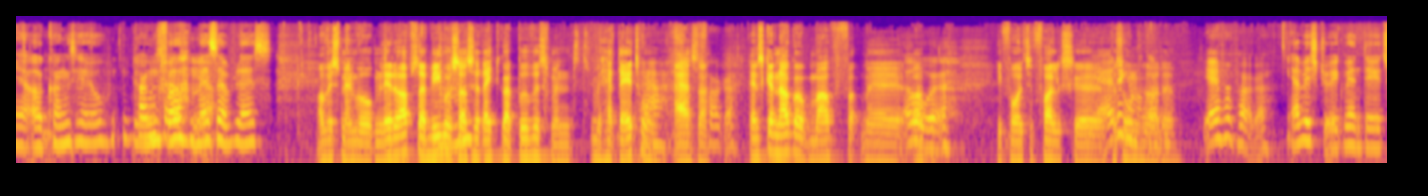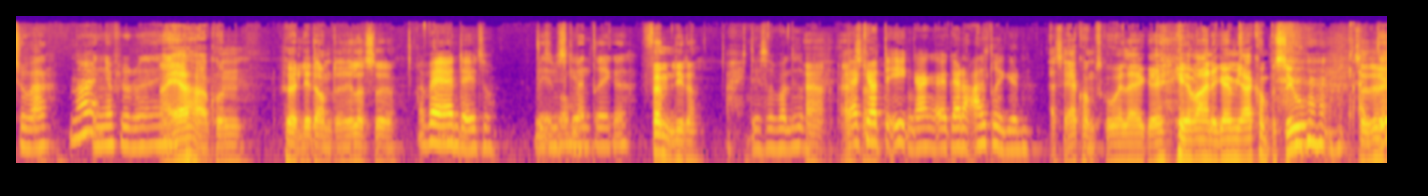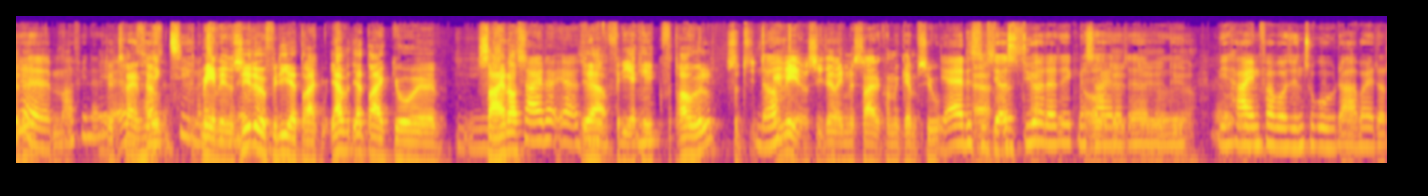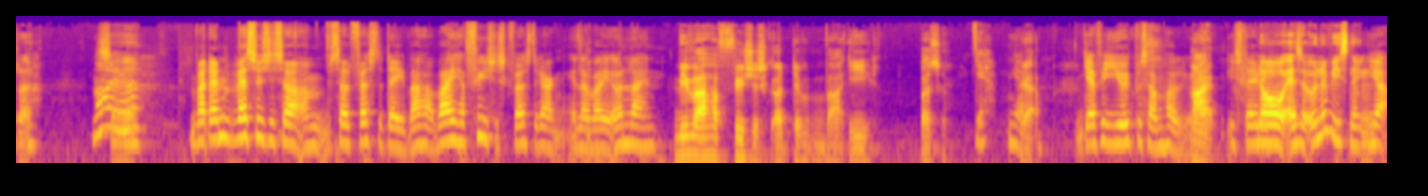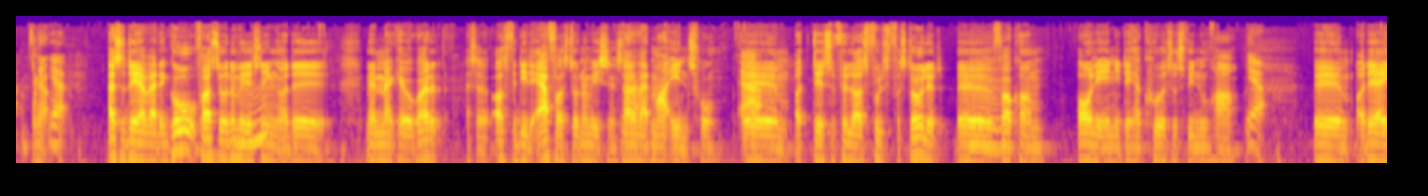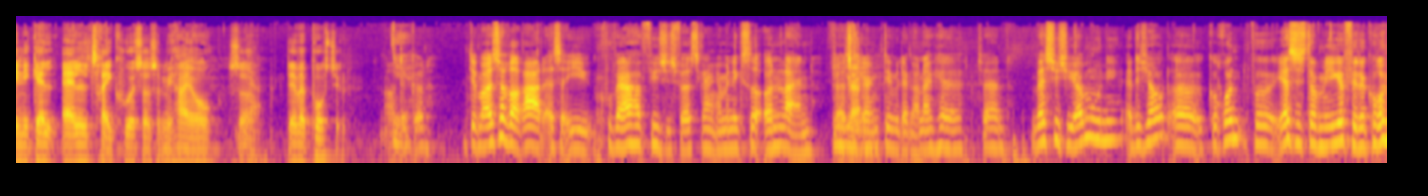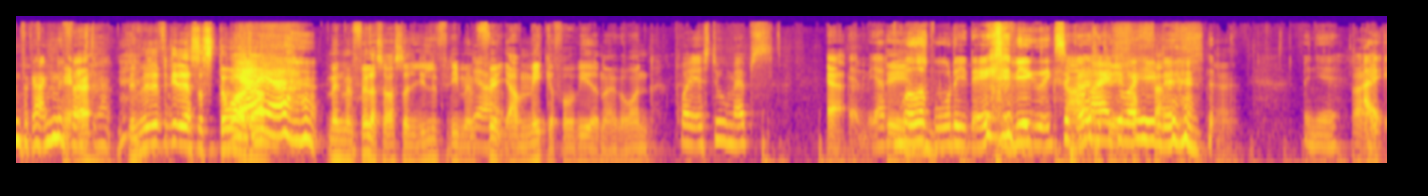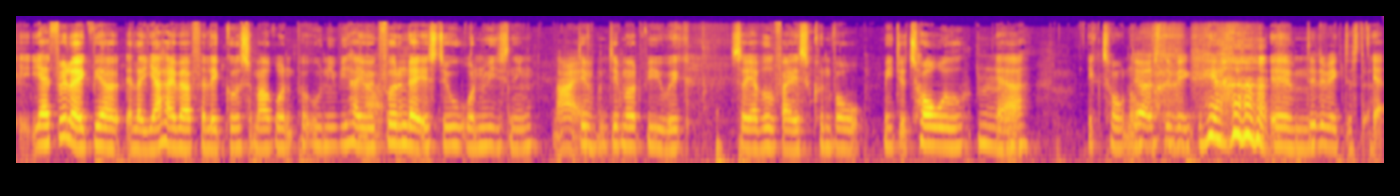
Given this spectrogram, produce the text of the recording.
Ja, og Kongens Have. Kongens Have, ja. masser af plads. Og hvis man vil åbne lidt op, så er Vigo Mhm. så også et rigtig godt bud, hvis man vil have datoen. Ja, altså, fucker. den skal nok åbne op, for, med, Oh, op uh, i forhold til folks det kan man personligheder. godt. Det. ja, for pokker. Jeg vidste jo ikke, hvad en dato var, Nej. inden jeg flyttede herhen. Nej, jeg har kun hørt lidt om det, ellers øh, Og hvad er en dato? Hvis Det er, vi hvor skal. man drikker. 5 liter. Ej, det er så voldeligt. Ja, Jeg har altså, gjort det en gang, og jeg gør det aldrig igen. altså, jeg kom sgu heller ikke øh, hele vejen igennem. Jeg kom på syv. så det, det er er det. meget fint af Det er det. tre og en halv. Ikke 10, Men jeg vil jo sige det jo, fordi jeg drak, jeg, jeg drak jo øh, Cider. Cider, ja. Ja, fordi jeg kan ikke fordrage øl, så det, det vil jeg jo sige, det er rimelig sejt at komme igennem syv. Ja, det synes Det er jeg også dyrt, er det ikke med Jo, cider det, det, det, det, Vi har en fra vores introgruppe, der arbejder der. Nå Så, ja. ja. Hvordan, hvad synes I så om så første dag var her? Var I her fysisk første gang, eller var I online? Vi var her fysisk, og det var I også. Ja. Ja. Ja, for I er jo ikke på samme hold, jo. Nej, I. Nå, altså undervisningen? Ja. Ja. ja. Altså, det har været en god første undervisning, Mhm. mm-hmm. og det, men man kan jo godt, altså også fordi det er første undervisning, så har Ja. det været meget intro. Ja. Øhm, og det er selvfølgelig også fuldt forståeligt, øh, Mm. for at komme ordentligt ind i det her kursus, vi nu har. Ja. Øhm, og det er egentlig gældt alle tre kurser, som vi har i år, så Ja. det har været positivt. Nå, det er Ja. godt. Det må også have været rart, altså I kunne være her fysisk første gang, at man ikke sidder online første Ja. gang. Det ville jeg godt nok have svært. Hvad synes I om uni? Er det sjovt at gå rundt på... Jeg synes, det var mega fedt at gå rundt på gangene første gang. det er fordi, det er så stort, Ja, og- ja. men man føler sig også så lille, fordi man Ja. ja. føler, jeg er mega forvirret, når jeg går rundt. Prøv at SDU Maps. Ja, Jamen, jeg det- prøvede at bruge det i dag. Det virkede ikke så Nej, godt. nej, det du er var helt... øh, ja. Men ja, Ej, jeg føler ikke, vi har, eller jeg har i hvert fald ikke gået så meget rundt på uni. Vi har jo Nej. ikke fået den der SDU-rundvisning. Nej, Det, det måtte vi jo ikke. Så jeg ved faktisk kun, hvor medietorvet Mm. mm. er. Ikke tårnet. det er også det vigtige. Ja. øhm, det er det vigtigste. Ja.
